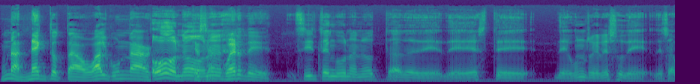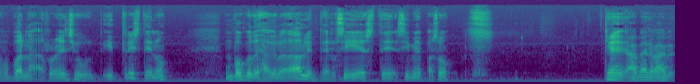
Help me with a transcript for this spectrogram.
Una anécdota o algo, una Oh, no, que se acuerde. sí tengo una nota de, de, de este, de un regreso de, de Zapopan a Florencio y triste, ¿no? Un poco desagradable, pero sí, este, sí me pasó. ¿Qué? A ver, a ver,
